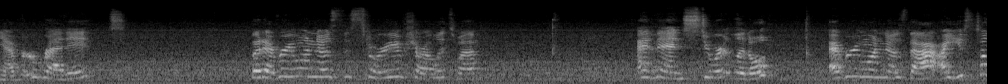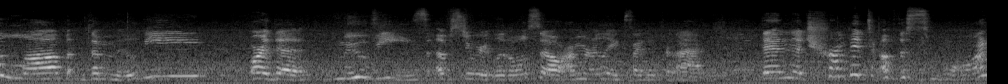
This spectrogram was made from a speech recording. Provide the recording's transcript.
never read it. But everyone knows the story of Charlotte's Web. And then Stuart Little. Everyone knows that. I used to love the movie or the movies of Stuart Little, so I'm really excited for that. Then The Trumpet of the Swan.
